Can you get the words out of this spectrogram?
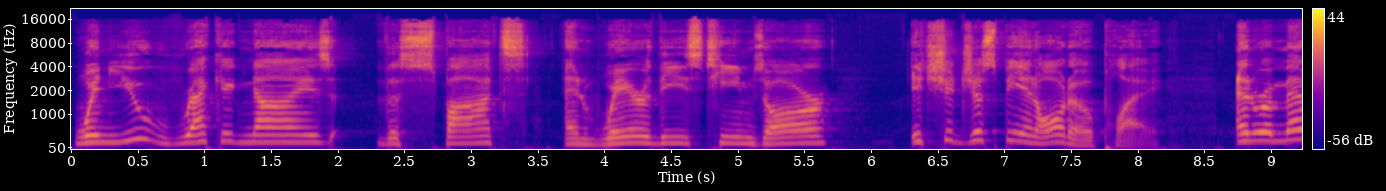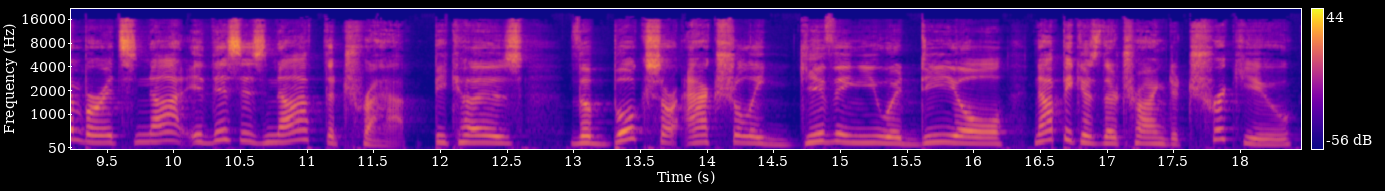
When you recognize the spots and where these teams are, it should just be an autoplay. And remember, it's not, this is not the trap because the books are actually giving you a deal, not because they're trying to trick you,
